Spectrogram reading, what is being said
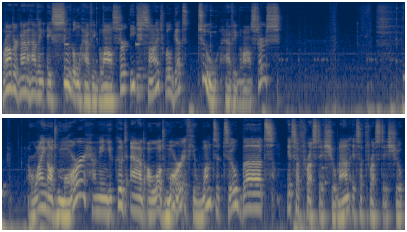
Rather than having a single heavy blaster, each side will get two heavy blasters. Why not more? I mean, you could add a lot more if you wanted to, but it's a thrust issue, man. It's a thrust issue.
